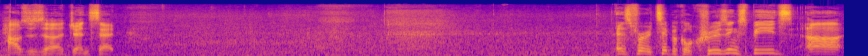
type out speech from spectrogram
houses a genset. As for typical cruising speeds, uh,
